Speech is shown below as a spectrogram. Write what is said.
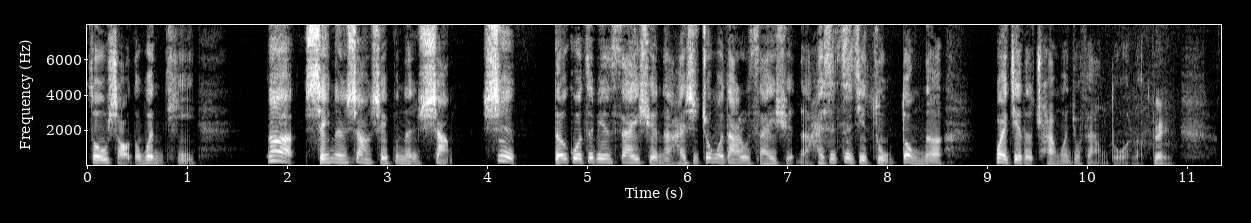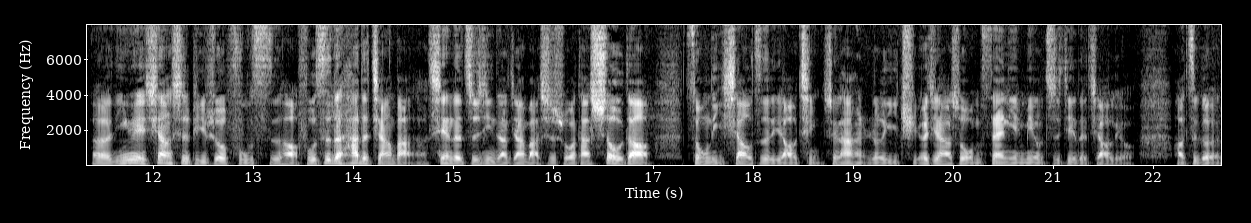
粥少的问题。那谁能上，谁不能上？是德国这边筛选呢，还是中国大陆筛选呢，还是自己主动呢？外界的传闻就非常多了。对，呃，因为像是比如说福斯哈，福斯的他的讲法，现在的执行长讲法是说，他受到总理肖兹的邀请，所以他很乐意去，而且他说我们三年没有直接的交流，好，这个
